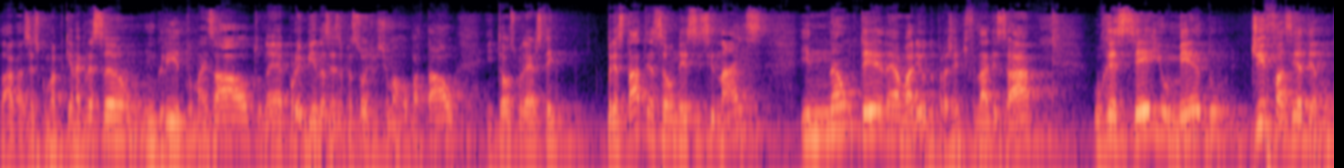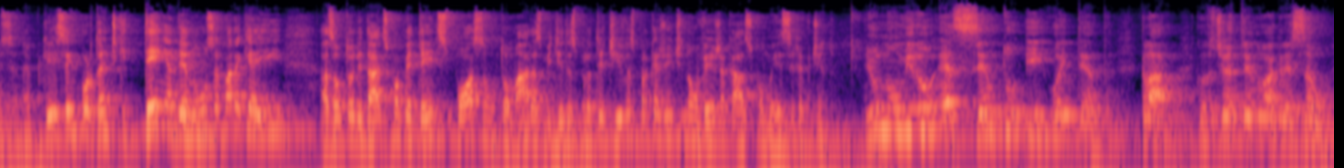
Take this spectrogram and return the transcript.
lá, às vezes, com uma pequena agressão, um grito mais alto, né? proibindo, às vezes, a pessoa de vestir uma roupa tal. Então, as mulheres têm que prestar atenção nesses sinais e não ter, né, Amarildo, para a gente finalizar, o receio e o medo de fazer a denúncia. Né? Porque isso é importante que tenha denúncia para que aí as autoridades competentes possam tomar as medidas protetivas para que a gente não veja casos como esse repetindo. E o número é 180 Claro, quando estiver tendo uma agressão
